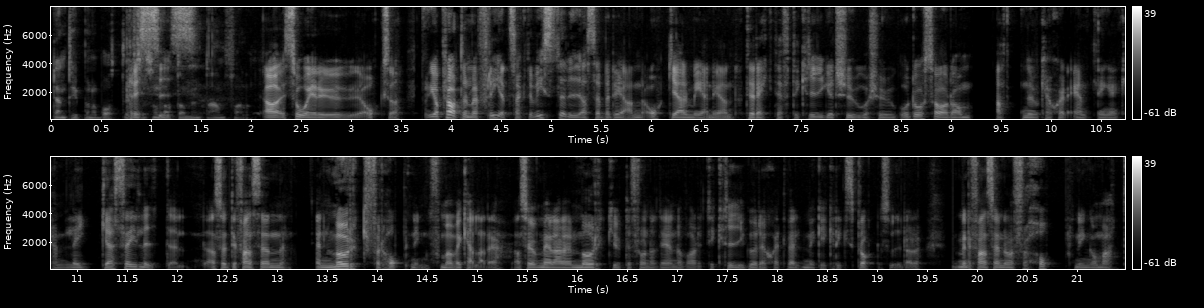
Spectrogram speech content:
den typen av brott eftersom att de inte anfaller. Ja, så är det ju också. Jag pratade med fredsaktivister i Azerbajdzjan och i Armenien direkt efter kriget 2020 och då sa de att nu kanske äntligen kan lägga sig lite. Alltså det fanns en, en mörk förhoppning får man väl kalla det. Alltså jag menar en mörk utifrån att det ändå varit i krig och det har skett väldigt mycket krigsbrott och så vidare. Men det fanns ändå en förhoppning om att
